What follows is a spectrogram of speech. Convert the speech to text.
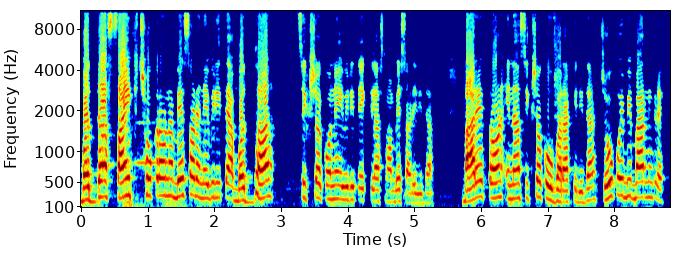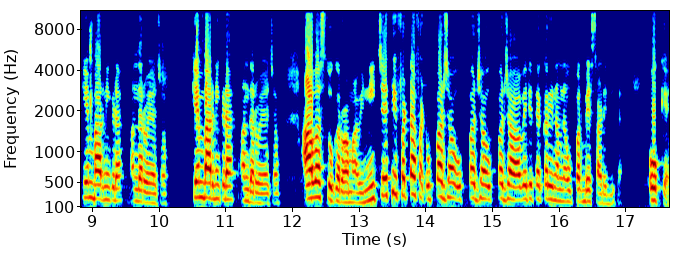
બધા સાઠ છોકરાઓને બેસાડે ને એવી રીતે આ બધા શિક્ષકોને એવી રીતે એક ક્લાસમાં બેસાડી દીધા. બારે ત્રણ એના શિક્ષકો ઊભા રાખી દીધા. જો કોઈ બી બહાર નીકળે, કેમ બહાર નીકળ્યા અંદર વયા જાઓ. કેમ બહાર નીકળ્યા અંદર વયા જાઓ. આ વસ્તુ કરવામાં આવી. નીચેથી ફટાફટ ઉપર જાઓ ઉપર જાઓ ઉપર જાઓ. આવી રીતે કરીને અમને ઉપર બેસાડી દીધા. ઓકે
